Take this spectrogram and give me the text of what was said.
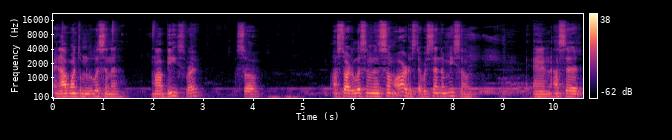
and I want them to listen to my beats, right? So I started listening to some artists that were sending me some. And I said,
